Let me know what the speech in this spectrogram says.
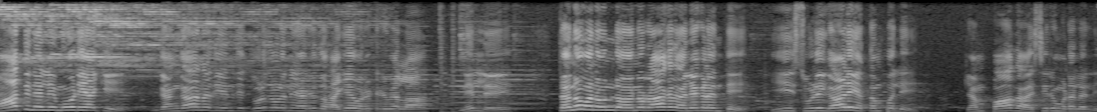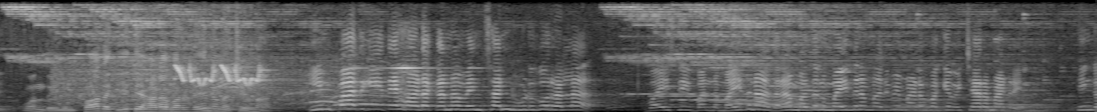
ಮಾತಿನಲ್ಲಿ ಮೂಡಿ ಹಾಕಿ ಗಂಗಾ ನದಿಯಿಂದ ಜುಳುಜುಳನೆ ಹರಿದು ಹಾಗೆ ಹೊರಟಿರುವಲ್ಲ. ನಿಲ್ಲಿ ತನುವನುಂಡು ಅನುರಾಗದ ಅಲೆಗಳಂತೆ ಈ ಸುಳಿಗಾಳಿಯ ತಂಪಲ್ಲಿ ಕೆಂಪಾದ ಹಸಿರು ಮಡಲಲ್ಲಿ ಒಂದು ಇಂಪಾದ ಗೀತೆ ಹಾಡ ಬರದೇ ನನ್ನ ಚಿನ್ನ. ಇಂಪಾದ ಗೀತೆ ಹಾಡಕ ನಾವೇನ್ ಸಣ್ಣ ಹುಡುಗರಲ್ಲ. ವಯಸ್ಸಿಗೆ ಬಂದ ಮೈದನ ಅದರ ಮೊದಲು ಮೈದನ ಮದುವೆ ಮಾಡೋ ಬಗ್ಗೆ ವಿಚಾರ ಮಾಡ್ರಿ. ಹಿಂಗ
